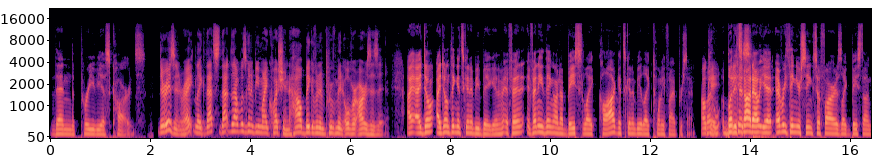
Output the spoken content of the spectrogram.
than the previous cards. There isn't, right? Like that's that that was going to be my question. How big of an improvement over ours is it? I, I don't I don't think it's going to be big. If, if if anything on a base like clock, it's going to be like twenty five percent. Okay, but, but it's not out yet. Everything you're seeing so far is like based on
